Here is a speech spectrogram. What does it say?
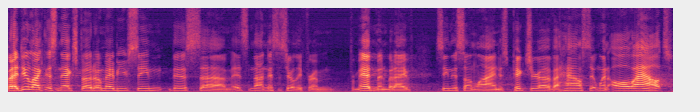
But I do like this next photo. Maybe you've seen this. Um, it's not necessarily from, from Edmond, but I've seen this online. This picture of a house that went all out.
